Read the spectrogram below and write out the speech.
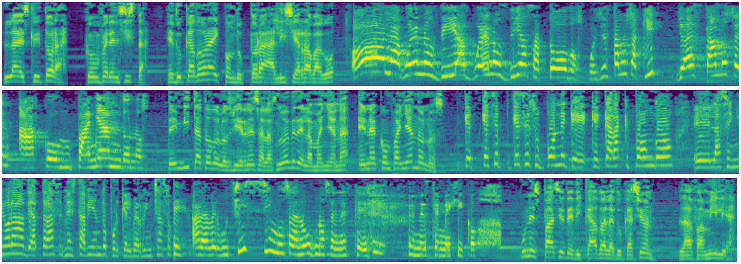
La escritora, conferencista, educadora y conductora Alicia Rábago Hola, buenos días, buenos días a todos. Pues ya estamos aquí, ya estamos en acompañándonos. te invita todos los viernes a las 9 de la mañana en Acompañándonos. ¿Qué, qué se, qué se supone que, qué cara que pongo? Eh, la señora de atrás me está viendo porque el berrinchazo... Sí, ha de haber muchísimos alumnos en este, en este México. Un espacio dedicado a la educación, la familia,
